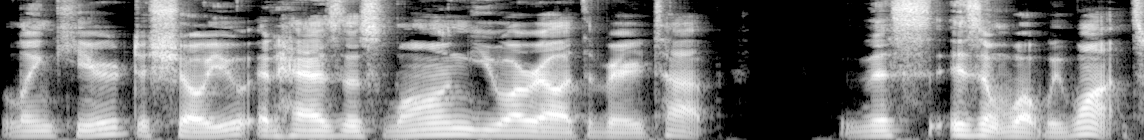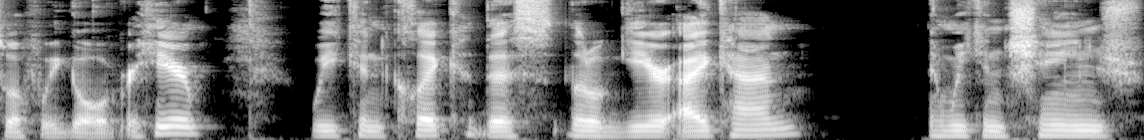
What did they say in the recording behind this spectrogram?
link here to show you, it has this long URL at the very top. This isn't what we want. So if we go over here, we can click this little gear icon and we can change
